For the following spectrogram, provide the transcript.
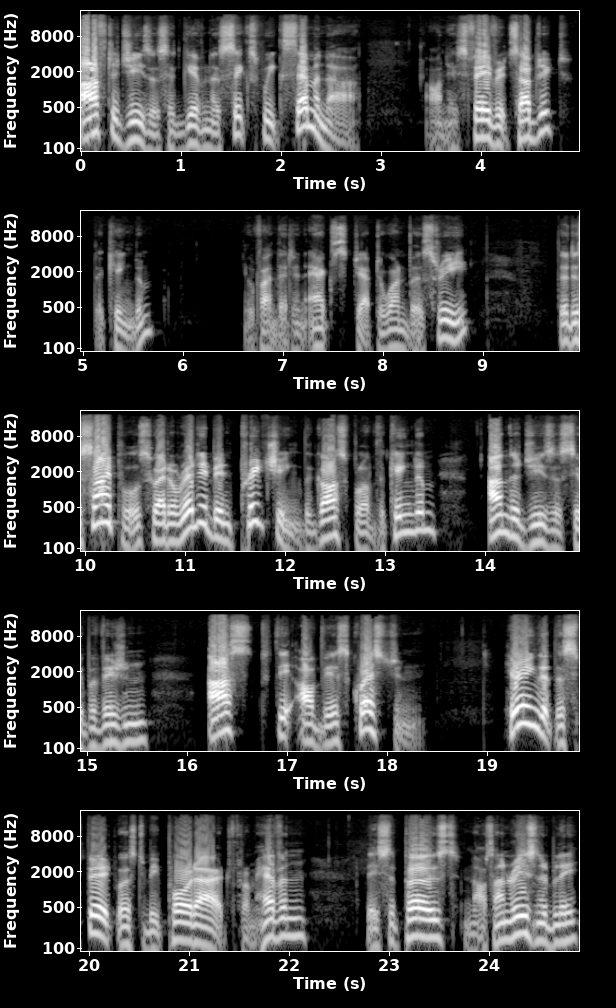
after Jesus had given a six week seminar on his favorite subject, the kingdom, you'll find that in Acts chapter 1, verse 3, the disciples, who had already been preaching the gospel of the kingdom under Jesus' supervision, asked the obvious question. Hearing that the Spirit was to be poured out from heaven, they supposed, not unreasonably,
